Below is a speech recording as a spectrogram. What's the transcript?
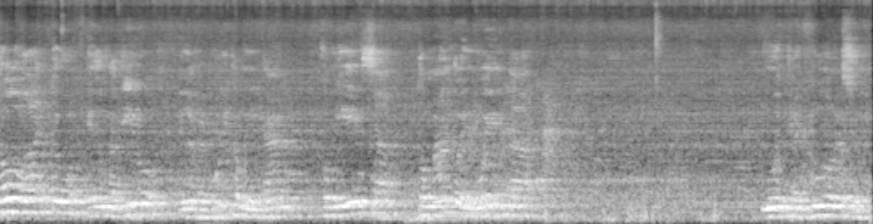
Todo acto educativo en la República Dominicana comienza tomando en cuenta nuestro escudo nacional.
